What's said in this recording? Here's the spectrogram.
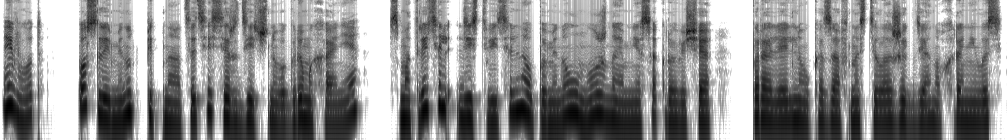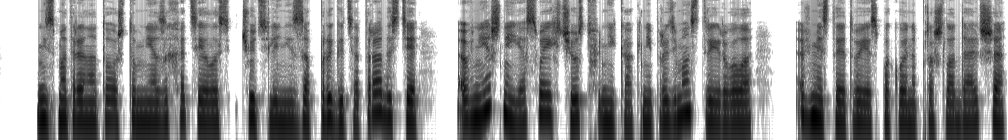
И вот, после минут пятнадцати сердечного громыхания, смотритель действительно упомянул нужное мне сокровище, параллельно указав на стеллажи, где оно хранилось. Несмотря на то, что мне захотелось чуть ли не запрыгать от радости, внешне я своих чувств никак не продемонстрировала. Вместо этого я спокойно прошла дальше,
